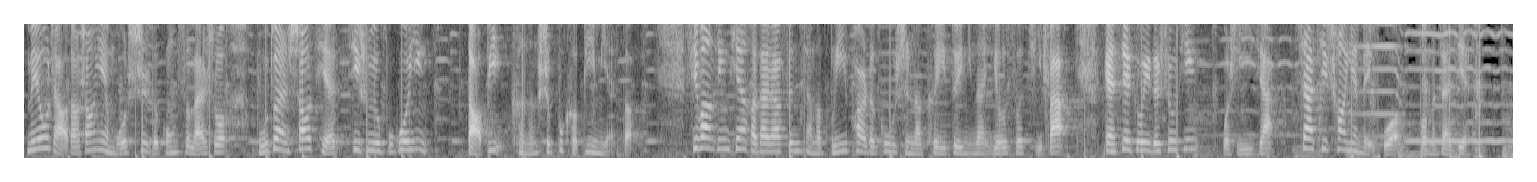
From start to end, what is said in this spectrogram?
没有找到商业模式的公司来说，不断烧钱，技术又不过硬，倒闭可能是不可避免的。希望今天和大家分享的 Bleeper 的故事呢，可以对你呢有所启发。感谢各位的收听，我是一加，下期创业美国，我们再见。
